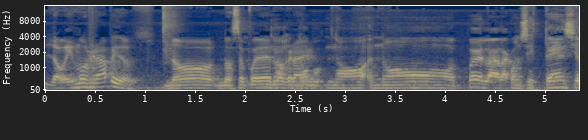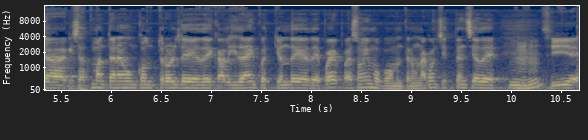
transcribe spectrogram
lo vimos rápido, no, no se puede No, lograr. no, no, no, pues la, la consistencia, quizás mantener un control de, de calidad en cuestión de, de pues, pues eso mismo, pues mantener una consistencia de. Sí, el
